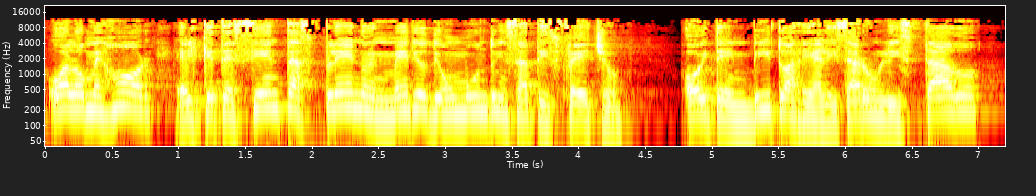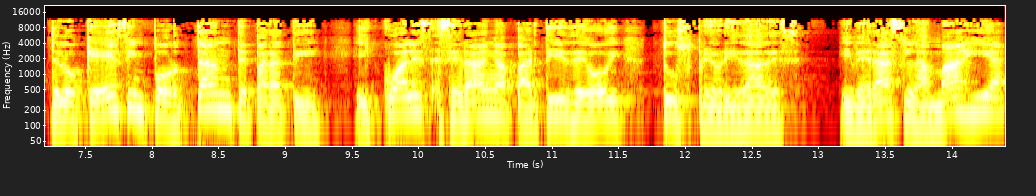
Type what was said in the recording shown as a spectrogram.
¿O a lo mejor el que te sientas pleno en medio de un mundo insatisfecho? Hoy te invito a realizar un listado de lo que es importante para ti y cuáles serán a partir de hoy tus prioridades. Y verás la magia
